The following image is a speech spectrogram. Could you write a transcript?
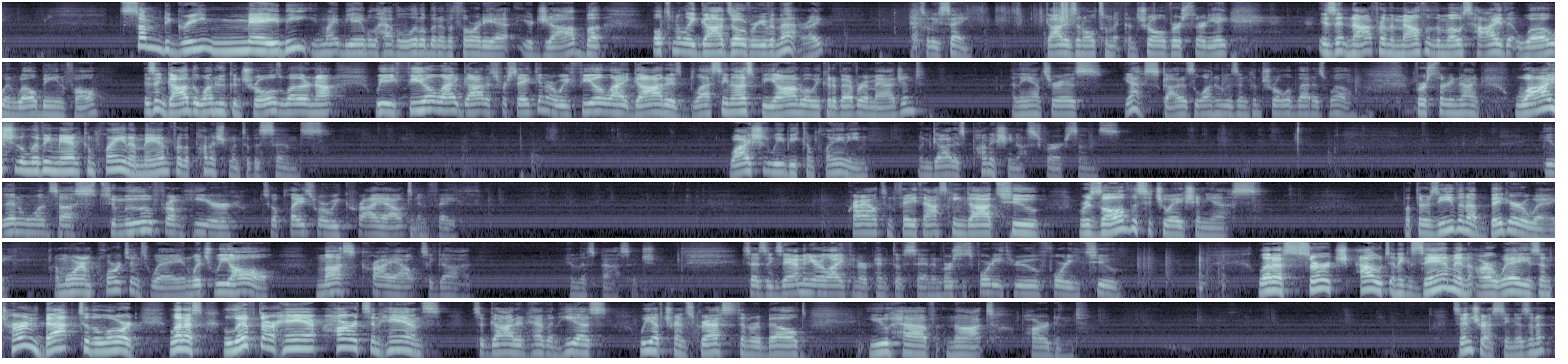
Some degree, maybe. You might be able to have a little bit of authority at your job, but ultimately, God's over even that, right? That's what he's saying. God is in ultimate control. Verse 38 Is it not from the mouth of the Most High that woe and well being fall? Isn't God the one who controls whether or not we feel like God is forsaken or we feel like God is blessing us beyond what we could have ever imagined? And the answer is Yes, God is the one who is in control of that as well. Verse 39 Why should a living man complain, a man for the punishment of his sins? Why should we be complaining when God is punishing us for our sins? He then wants us to move from here to a place where we cry out in faith. Cry out in faith, asking God to resolve the situation, yes. But there's even a bigger way, a more important way, in which we all must cry out to God in this passage. He says, Examine your life and repent of sin. In verses 40 through 42, let us search out and examine our ways and turn back to the Lord. Let us lift our ha- hearts and hands to God in heaven. He has we have transgressed and rebelled. You have not pardoned. It's interesting, isn't it?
